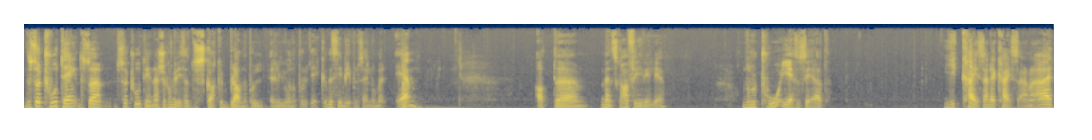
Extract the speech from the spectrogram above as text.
Det står to ting det står, det står to ting der som kan bevise at du skal ikke blande på religion og politikk. Og det sier Bibelen selv. Nummer én at uh, mennesket har fri vilje. Og nummer to Jesus sier at gi keiseren det keiseren er,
